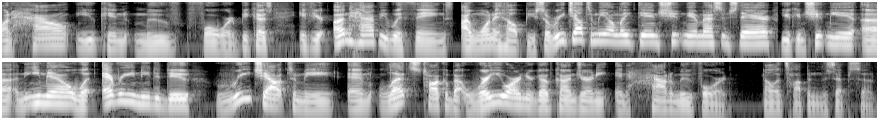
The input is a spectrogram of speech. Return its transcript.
on how you can move forward. Because if you're unhappy with things, I want to help you. So reach out to me on LinkedIn, shoot me a message there. You can shoot me uh, an email, whatever you need to do. Reach out to me and let's talk about where you are in your GovCon journey and how to move forward. Now let's hop into this episode.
